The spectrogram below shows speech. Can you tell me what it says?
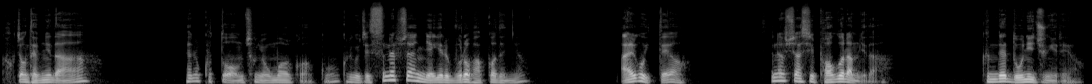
걱정됩니다. 해놓고 또 엄청 욕먹을 것 같고. 그리고 이제 스냅샷 얘기를 물어봤거든요. 알고 있대요. 스냅샷이 버그랍니다. 근데 논의 중이래요.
